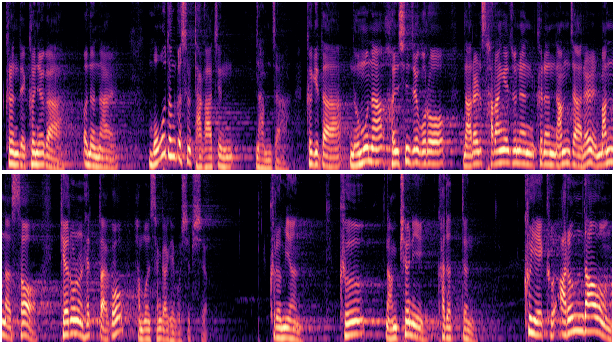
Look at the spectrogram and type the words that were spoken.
그런데 그녀가 어느 날 모든 것을 다 가진 남자, 거기다 너무나 헌신적으로 나를 사랑해주는 그런 남자를 만나서 결혼을 했다고 한번 생각해 보십시오. 그러면 그 남편이 가졌던 그의 그 아름다운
